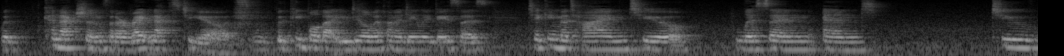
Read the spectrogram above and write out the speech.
with connections that are right next to you, with people that you deal with on a daily basis, taking the time to listen and to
